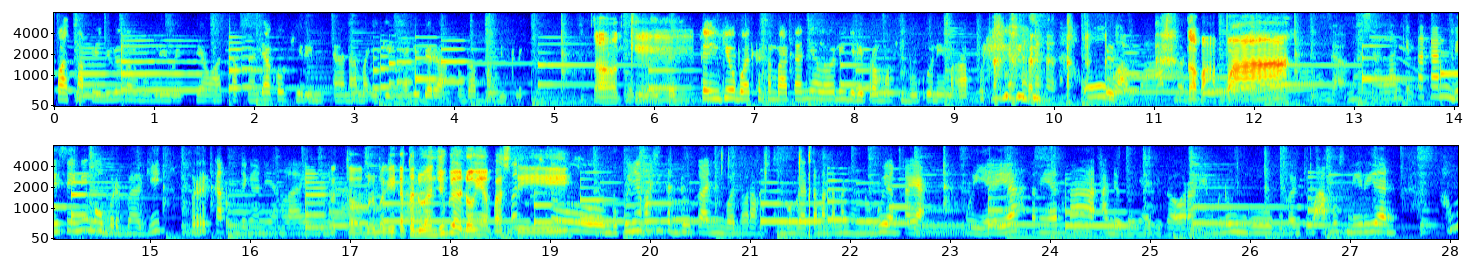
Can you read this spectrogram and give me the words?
WhatsAppnya juga kalau mau beli via WhatsApp nanti aku kirim uh, nama IG-nya jadi biar langsung gampang diklik Oke. Jadi gitu. thank you buat kesempatannya loh nih jadi promosi buku nih maaf Oh nggak apa-apa. Nggak apa-apa. Masalah. Kita kan di sini mau berbagi berkat dengan yang lain. Betul, berbagi keteduhan juga dong yang pasti. Betul. Bukunya pasti teduh kan buat orang buat teman-teman yang nunggu yang kayak oh iya ya ternyata ada banyak juga orang yang menunggu bukan cuma aku sendirian kamu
